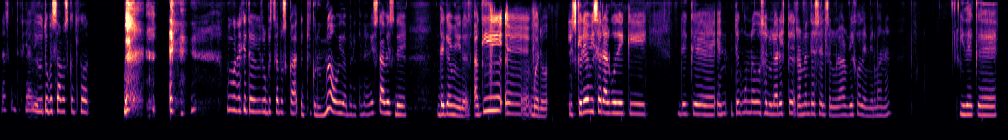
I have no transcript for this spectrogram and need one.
buenas gente de YouTube, estamos aquí con... Muy buenas gente de YouTube, estamos aquí con un nuevo video para el canal, esta vez de, de Gaming. Aquí, eh, bueno, les quería avisar algo de que... De que tengo un nuevo celular, este realmente es el celular viejo de mi hermana. Y de que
